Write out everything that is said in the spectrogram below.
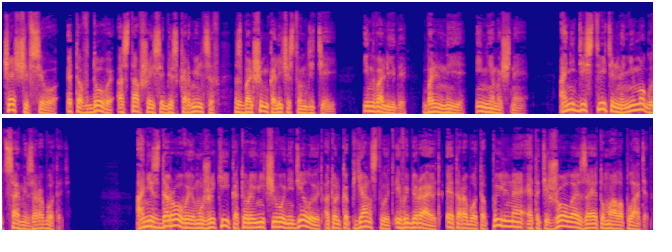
Чаще всего это вдовы, оставшиеся без кормильцев с большим количеством детей, инвалиды, больные и немощные. Они действительно не могут сами заработать. Они здоровые мужики, которые ничего не делают, а только пьянствуют и выбирают, эта работа пыльная, это тяжелая, за эту мало платят.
